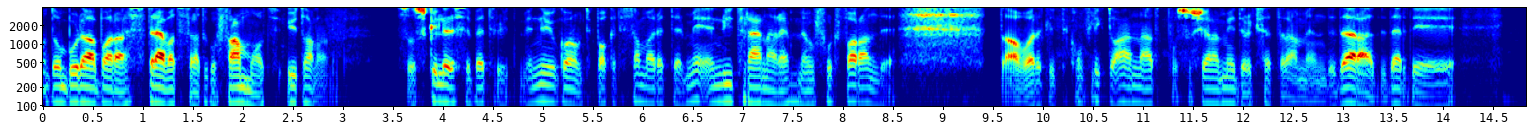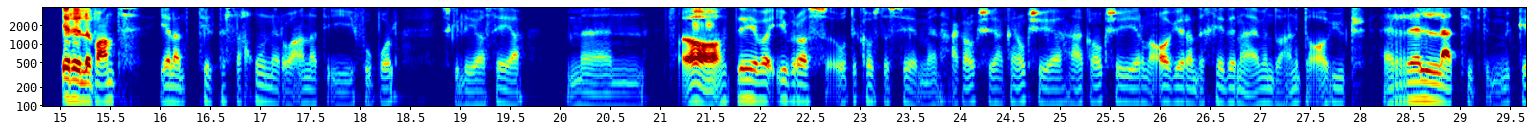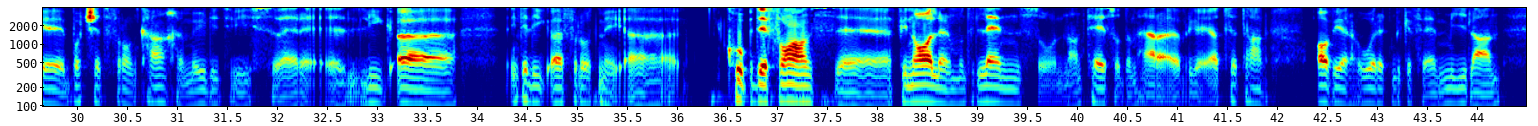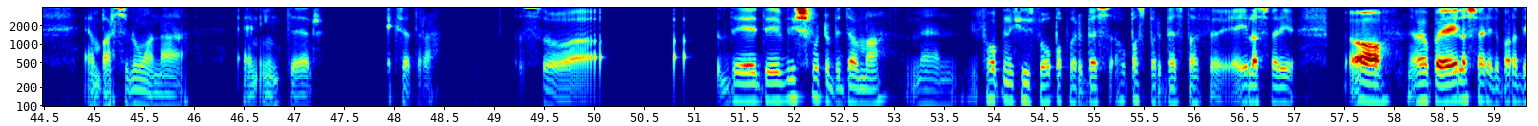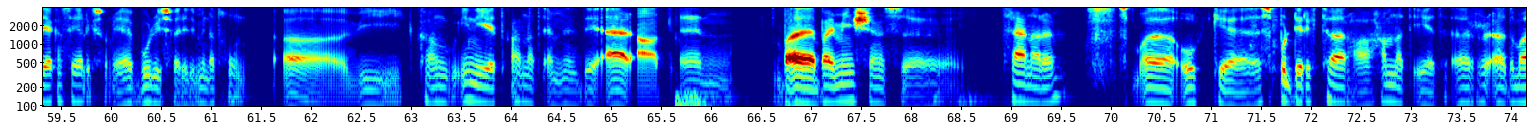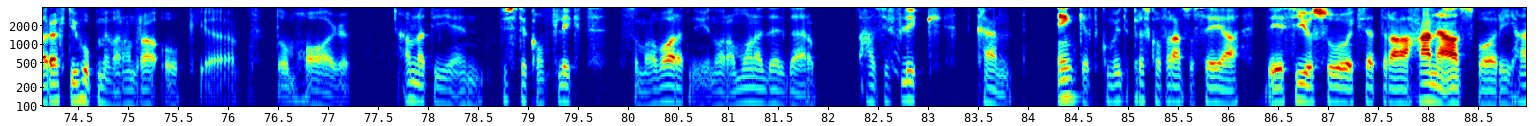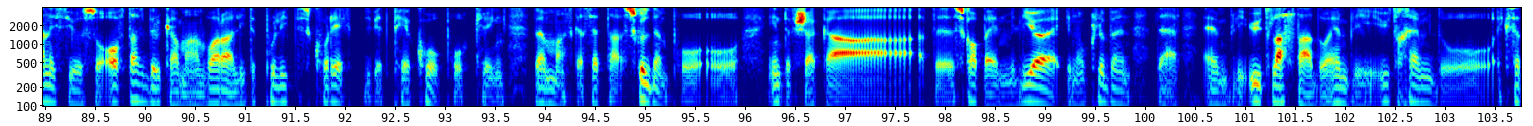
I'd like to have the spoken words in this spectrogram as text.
de borde ha bara strävat för att gå framåt utan honom så skulle det se bättre ut. Men nu går de tillbaka till samma rötter med en ny tränare men fortfarande det har varit lite konflikt och annat på sociala medier etc men det där, det där det är irrelevant gällande till prestationer och annat i fotboll skulle jag säga. Men Ja, det var Ibras återkomst att se men han kan också, han kan också, han kan också ge de avgörande skedena även då han inte avgjort relativt mycket bortsett från kanske möjligtvis så är det eh, uh, Ligue uh, inte Ligue uh, förlåt mig uh, Coupe de France eh, uh, finalen mot Lens och Nantes och de här övriga. Jag har sett han avgöra oerhört mycket för en Milan, en Barcelona, en Inter etc. Så det, det blir svårt att bedöma men vi förhoppningsvis får hoppa på det bästa, hoppas på det bästa för jag gillar Sverige Ja, jag, hoppas, jag gillar Sverige, det är bara det jag kan säga liksom Jag bor i Sverige, det är min nation uh, Vi kan gå in i ett annat ämne, det är att en Bayern eh, Münchens uh, tränare. Uh, och uh, sportdirektör har hamnat i ett, de har rökt ihop med varandra och de har hamnat i en dyster konflikt som har varit nu i några månader där hans Flick kan enkelt komma ut till presskonferens och säga det är si och så etc. Han är ansvarig, han är si och så. Oftast brukar man vara lite politiskt korrekt, du vet PK på kring vem man ska sätta skulden på och inte försöka eh, skapa en miljö inom klubben där en blir utlastad och en blir utskämd och etc.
